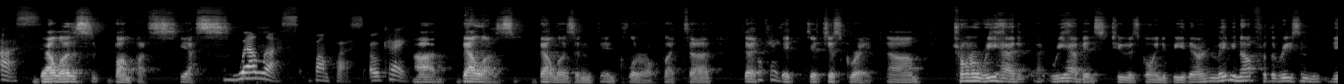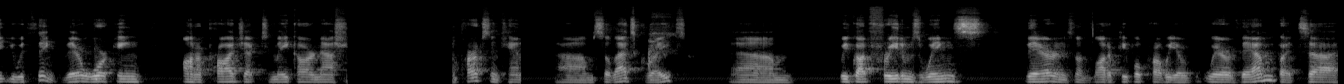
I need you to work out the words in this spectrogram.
us. Bella's bump us. Yes. Well us bump us. Okay. Uh, Bella's Bella's in, in plural, but uh, that okay. it, it's just great. Um, Toronto Rehab Rehab Institute is going to be there, and maybe not for the reason that you would think. They're working on a project to make our national parks in Canada. Um, so that's great. Um, we've got Freedom's Wings there, and a lot of people probably are aware of them. But uh,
